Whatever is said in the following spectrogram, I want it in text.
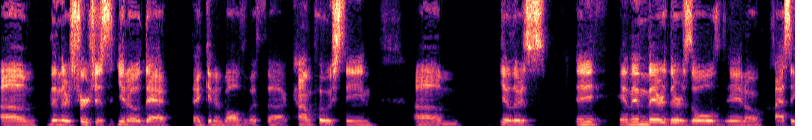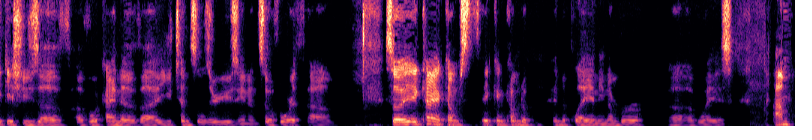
Um, then there's churches you know that that get involved with uh, composting. Um, you know there's eh, and then there there's old you know classic issues of of what kind of uh, utensils you're using and so forth. Um, so it kind of comes it can come to into play any number uh, of ways. I'm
